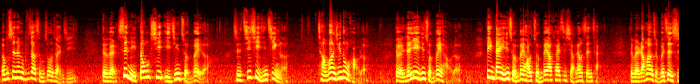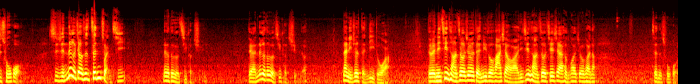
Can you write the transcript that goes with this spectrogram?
而不是那个不知道什么时候的转机，对不对？是你东西已经准备了，是机器已经进了，厂房已经弄好了。对，人也已经准备好了，订单已经准备好，准备要开始小量生产，对不对？然后要准备正式出货，是不是？那个叫是真转机，那个都有迹可循，对啊，那个都有迹可循的。那你就是等利多啊，对不对？你进场之后就是等利多发酵啊，你进场之后，接下来很快就会看到真的出货了，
